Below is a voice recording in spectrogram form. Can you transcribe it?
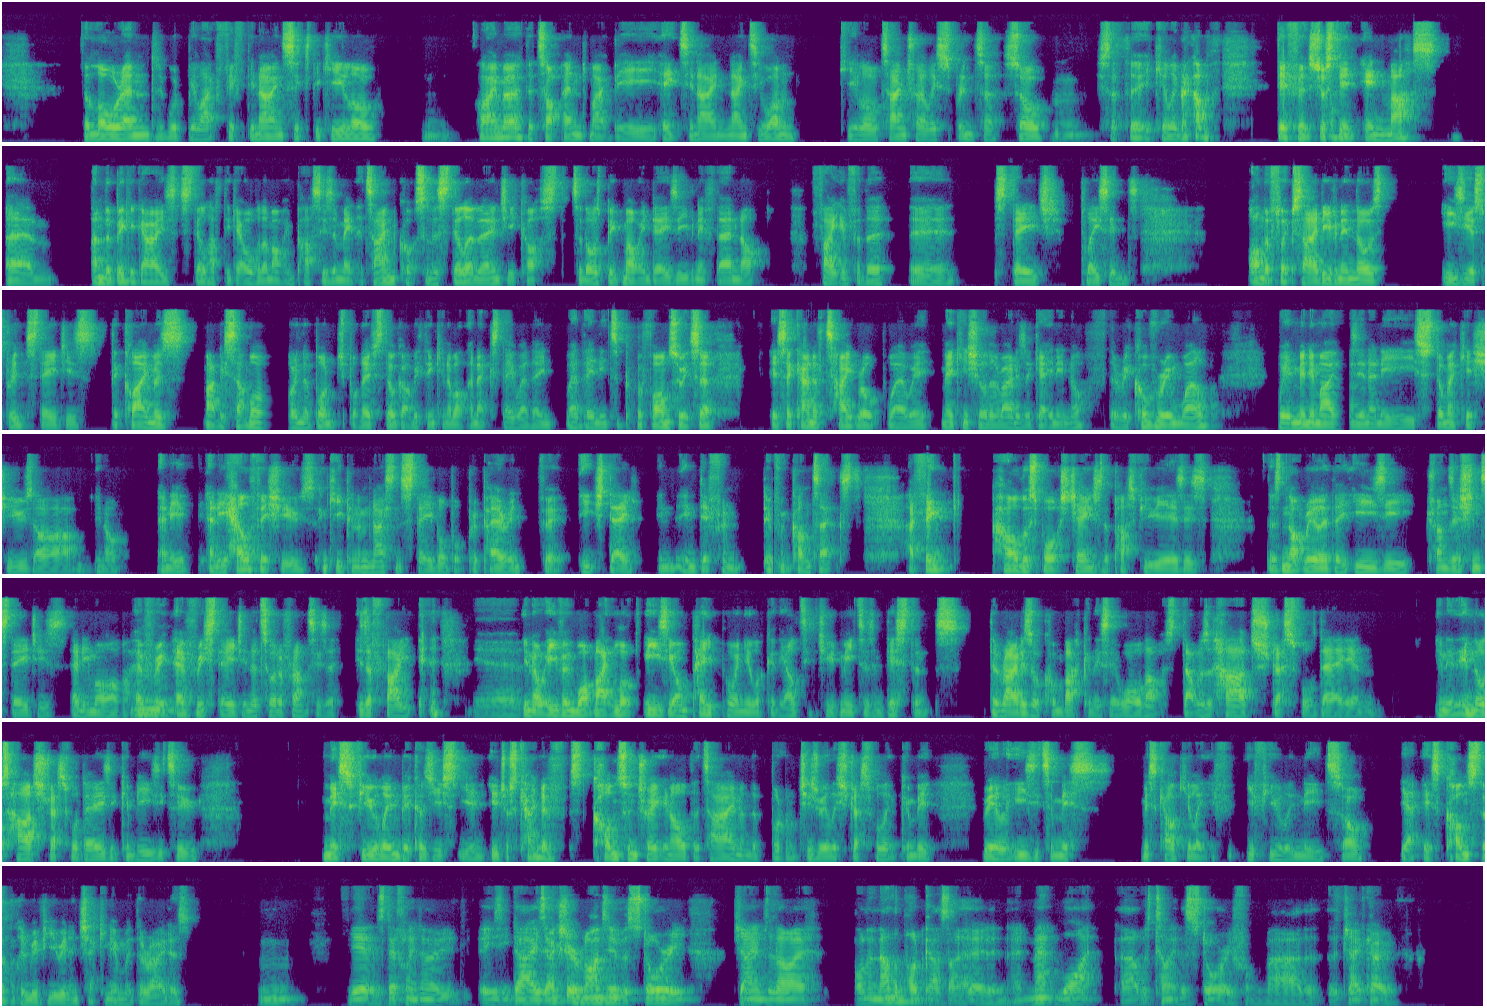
the lower end would be like 59, 60 kilo mm. climber. The top end might be 89, 91 kilo time trialist sprinter. So mm. it's a 30 kilogram difference just in, in mass. Um, and the bigger guys still have to get over the mountain passes and make the time cut. So there's still an energy cost to those big mountain days, even if they're not fighting for the, the stage placings. On the flip side, even in those easier sprint stages, the climbers might be sat more in the bunch, but they've still got to be thinking about the next day where they where they need to perform. So it's a it's a kind of tightrope where we're making sure the riders are getting enough, they're recovering well, we're minimizing any stomach issues or you know any any health issues and keeping them nice and stable but preparing for each day in in different different contexts i think how the sport's changed the past few years is there's not really the easy transition stages anymore. Mm. Every every stage in the Tour de France is a is a fight. Yeah. you know, even what might look easy on paper when you look at the altitude meters and distance, the riders will come back and they say, "Well, that was that was a hard, stressful day," and in in those hard, stressful days, it can be easy to miss fueling because you, you you're just kind of concentrating all the time, and the bunch is really stressful. It can be really easy to miss miscalculate your, your fueling needs. So yeah, it's constantly reviewing and checking in with the riders. Mm. Yeah, it's definitely no easy days. It actually reminds me of a story, James, that I on another podcast I heard, and, and Matt White uh, was telling the story from uh, the, the Jayco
